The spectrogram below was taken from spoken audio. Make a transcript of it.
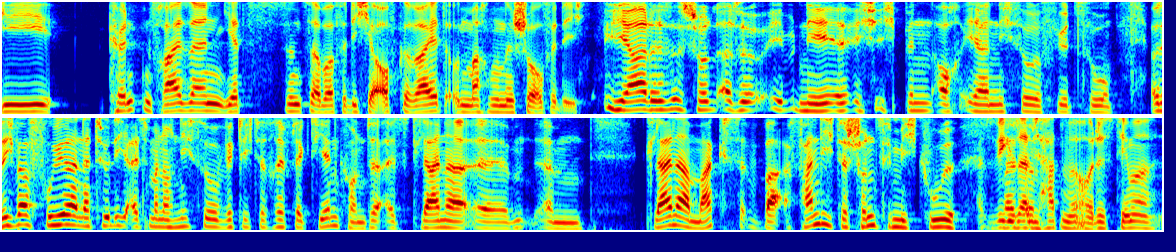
die könnten frei sein, jetzt sind sie aber für dich hier aufgereiht und machen eine Show für dich. Ja, das ist schon, also nee, ich, ich bin auch eher nicht so für Zoo. Also ich war früher natürlich, als man noch nicht so wirklich das reflektieren konnte, als kleiner ähm, ähm, kleiner Max, war, fand ich das schon ziemlich cool. Also wie gesagt, so hatten wir heute das Thema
